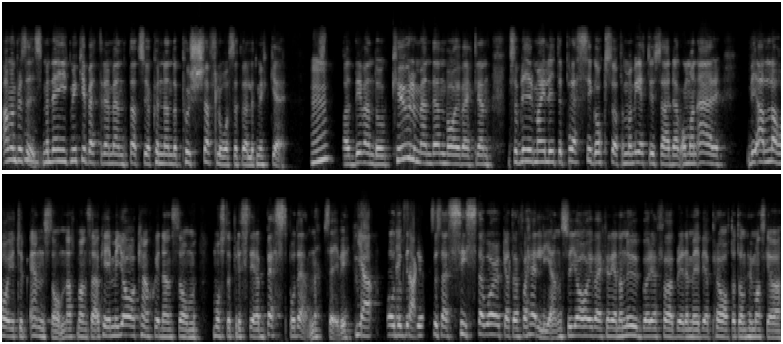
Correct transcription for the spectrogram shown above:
Ja men precis, men den gick mycket bättre än väntat så jag kunde ändå pusha flåset väldigt mycket. Mm. Det var ändå kul men den var ju verkligen, så blir man ju lite pressig också för man vet ju så här, om man är, vi alla har ju typ en sån att man säger okej men jag kanske är den som måste prestera bäst på den säger vi. Ja, Och då exakt. blir det också så här, sista workouten för helgen så jag har ju verkligen redan nu börjat förbereda mig, vi har pratat om hur man ska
